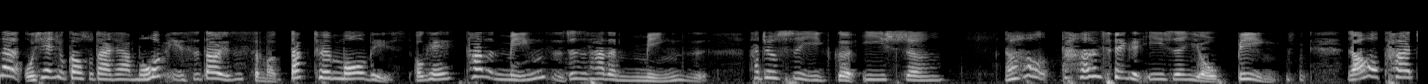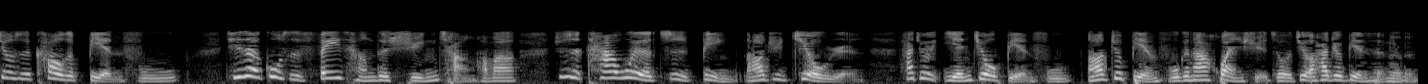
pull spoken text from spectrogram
那我现在就告诉大家，摩比斯到底是什么？Doctor Morbius，OK，他的名字，这是他的名字，他就是一个医生。然后他这个医生有病，然后他就是靠着蝙蝠。其实这个故事非常的寻常，好吗？就是他为了治病，然后去救人，他就研究蝙蝠，然后就蝙蝠跟他换血之后，结果他就变成了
